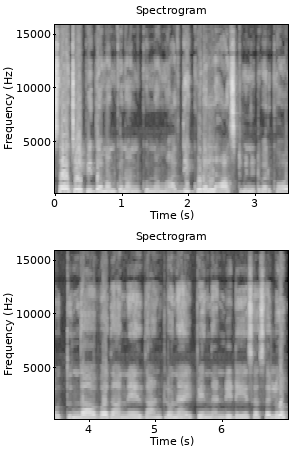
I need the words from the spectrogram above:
సో చేపిద్దాం అనుకుని అనుకున్నాము. అది కూడా లాస్ట్ మినిట్ వరకు అవుతుందా అవ్వదా అనే దాంట్లోనే అయిపోయిందండి డేస్ అసలు.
